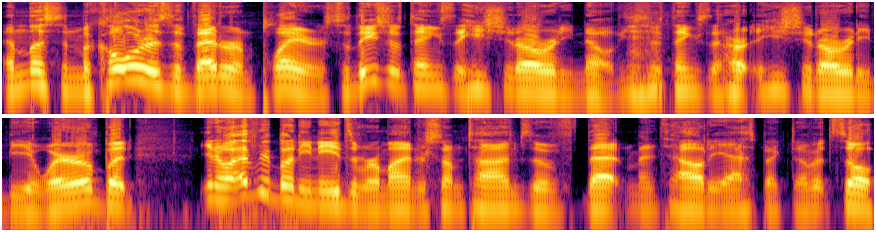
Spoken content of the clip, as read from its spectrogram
And listen, McCullar is a veteran player, so these are things that he should already know. These are mm-hmm. things that he should already be aware of. But you know, everybody needs a reminder sometimes of that mentality aspect of it. So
